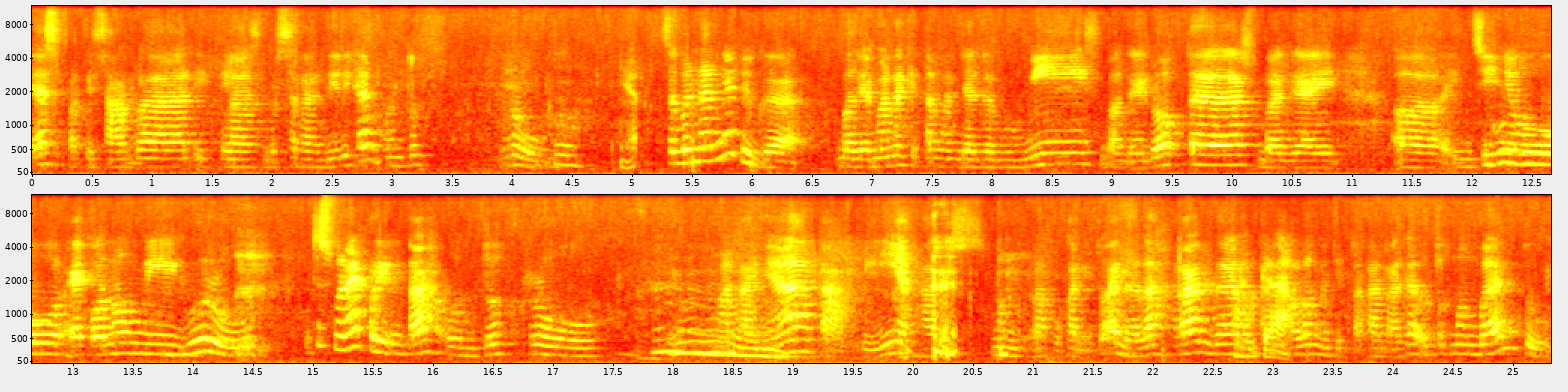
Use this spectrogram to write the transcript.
ya seperti sabar, ikhlas, berserah diri kan untuk ruh. Ya. Sebenarnya juga bagaimana kita menjaga bumi sebagai dokter, sebagai eh, insinyur, ekonomi, guru, itu sebenarnya perintah untuk ruh. Makanya tapi yang harus melakukan itu adalah raga. Raga. Makanya Allah menciptakan raga untuk membantu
